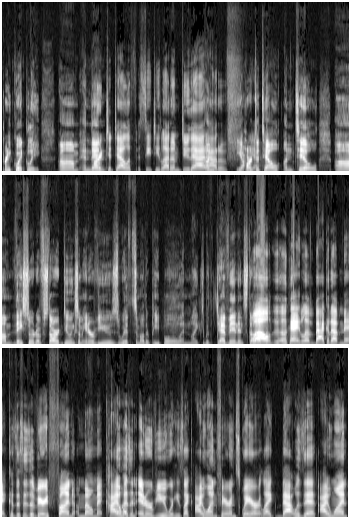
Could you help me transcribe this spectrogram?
pretty quickly. Um, and then Hard to tell if CT let him do that Un- out of yeah, hard to tell until um, they sort of start doing some interviews with some other people and like with Devin and stuff. Well, and- okay, let back it up, Nick, because this is a very fun moment. Kyle has an interview where he's like, "I won fair and square, like that was it, I won."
